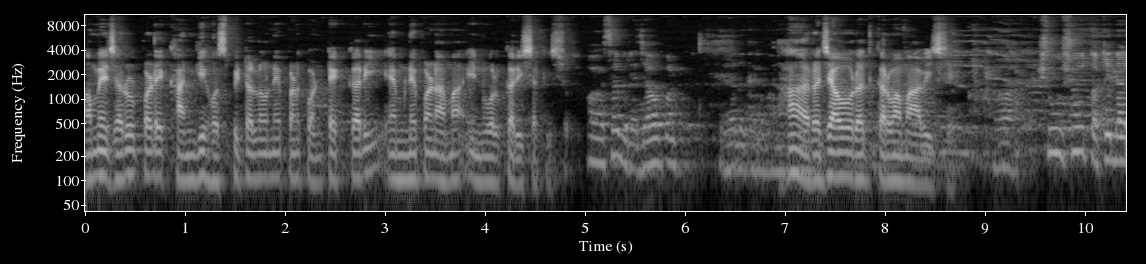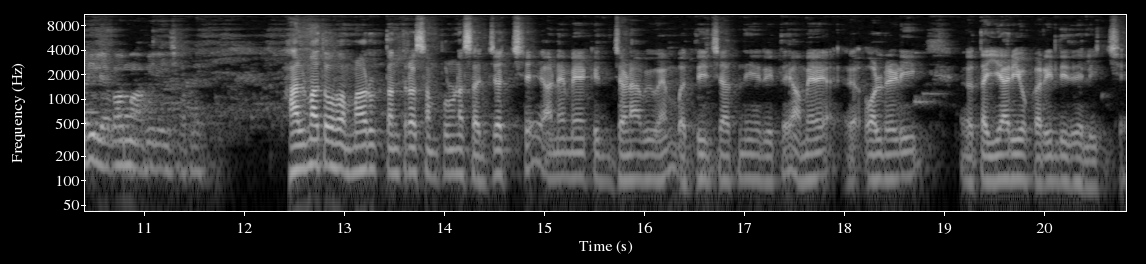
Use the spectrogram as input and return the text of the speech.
અમે જરૂર પડે ખાનગી હોસ્પિટલોને પણ કોન્ટેક્ટ કરી એમને પણ આમાં ઇન્વોલ્વ કરી શકીશું. સાહેબ રજાઓ પણ રદ કરવામાં હા રજાઓ રદ કરવામાં આવી છે. શું શું તકેદારી લેવામાં આવી રહી છે આપણે? હાલમાં તો અમારું તંત્ર સંપૂર્ણ સજ્જ જ છે અને મેં જણાવ્યું એમ બધી જ જાતની રીતે અમે ઓલરેડી તૈયારીઓ કરી દીધેલી જ છે.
